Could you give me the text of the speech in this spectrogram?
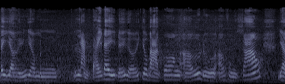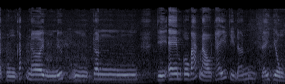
bây giờ hiện giờ mình làm tại đây để gửi cho bà con ở đường ở phường 6 và cùng khắp nơi. Nếu ừ, trên chị em cô bác nào thấy thì đến để dùng.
